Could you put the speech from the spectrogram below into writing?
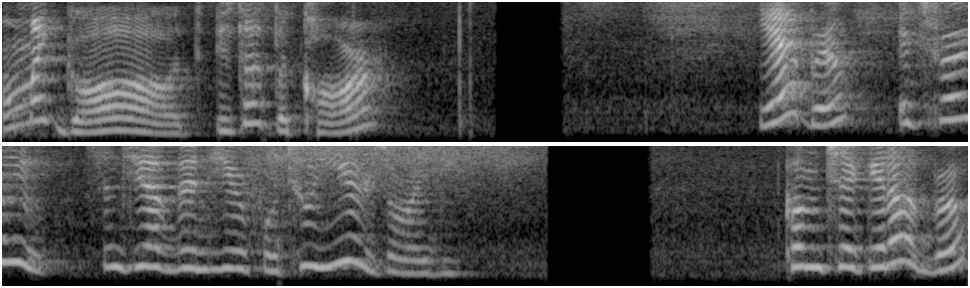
Oh my god, is that the car? Yeah, bro, it's for you, since you have been here for two years already. Come check it out, bro.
